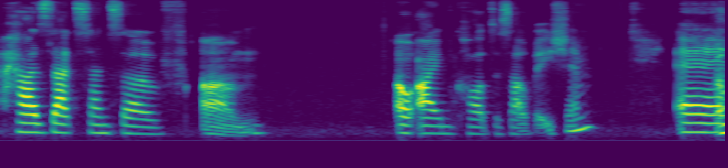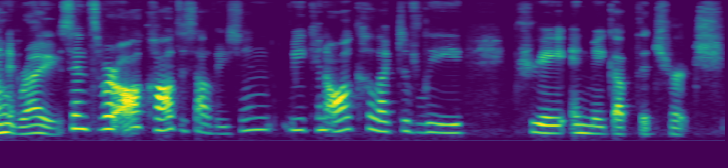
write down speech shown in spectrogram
has that sense of, um, oh, I'm called to salvation. And oh right. since we're all called to salvation, we can all collectively create and make up the church.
